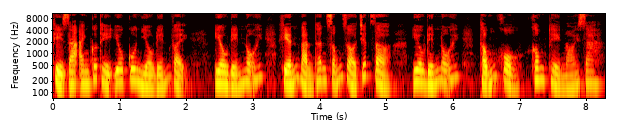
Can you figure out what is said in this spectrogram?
thì ra anh có thể yêu cô nhiều đến vậy, yêu đến nỗi khiến bản thân sống dở chết dở yêu đến nỗi thống khổ không thể nói ra.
